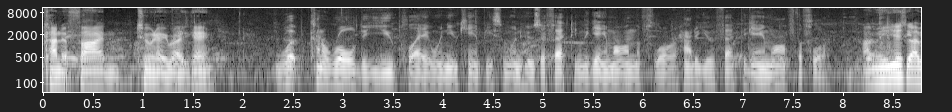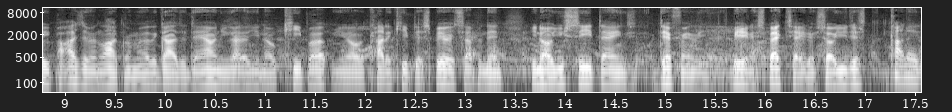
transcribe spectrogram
kind of fine tune everybody's game. What kind of role do you play when you can't be someone who's affecting the game on the floor? How do you affect the game off the floor? I mean, you just gotta be positive in the locker room. When other guys are down, you gotta, you know, keep up. You know, try to keep their spirits up, and then, you know, you see things differently being a spectator. So you just kind of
